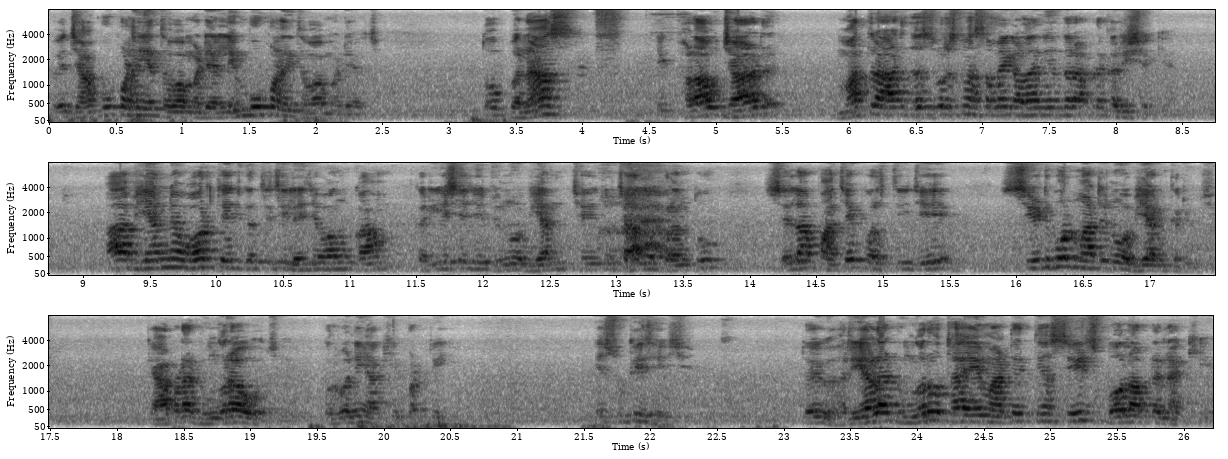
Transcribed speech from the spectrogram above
હવે જાંબુ પણ અહીંયા થવા માંડ્યા, લીંબુ પણ અહીં થવા માંડ્યા છે. તો બનાસ એક ફળાવ ઝાડ માત્ર આઠ, દસ વર્ષના સમયગાળાની અંદર આપણે કરી શક્યા. આ અભિયાનને ઓર તેજ ગતિથી લઈ જવાનું કામ કરીએ છીએ, જે જૂનું અભિયાન છે એ તો ચાલો, પરંતુ છેલ્લા પાંચેક વર્ષથી જે સીડબોલ માટેનું અભિયાન કર્યું છે, કે આપણા ડુંગરાઓ છે, પૂર્વની આખી પટ્ટી એ સૂકી થઈ છે. તો એ હરિયાળા ડુંગરો થાય એ માટે ત્યાં સીડ્સ બોલ આપણે નાખીએ.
